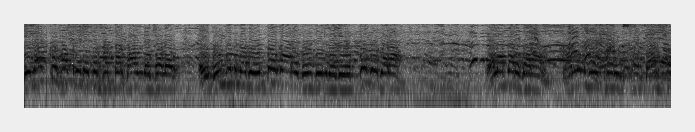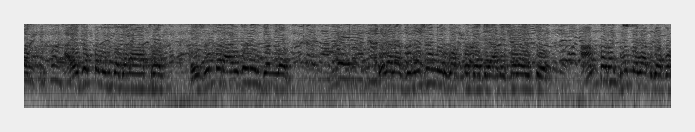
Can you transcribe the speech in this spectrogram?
এই লক্ষ্য সামনে রেখে সর্দার ফাউন্ডেশনের এই দুই দিন ব্যাপী উদ্যোগ আর এই দুই দিন ব্যাপী উদ্যোগে যারা, এলাকার যারা আয়োজক কমিটিতে যারা আছেন, এই সুন্দর আয়োজনের জন্য বোলানা জনসংঘের পক্ষ থেকে আমি সবাইকে আন্তরিক ধন্যবাদ জ্ঞাপন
